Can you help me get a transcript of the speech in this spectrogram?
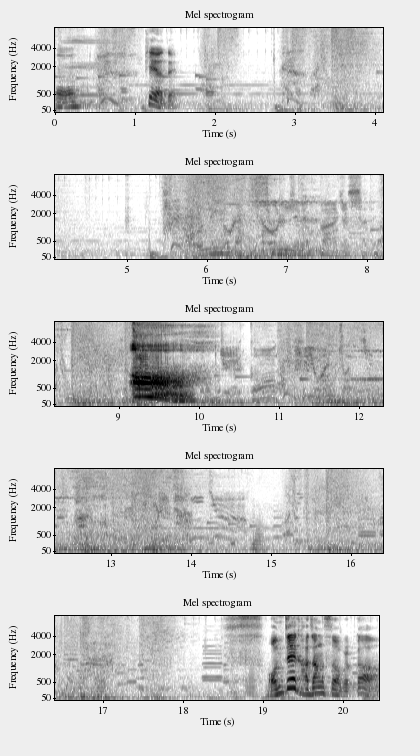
어 피해야 돼. 아. 언제 가장 써볼까?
